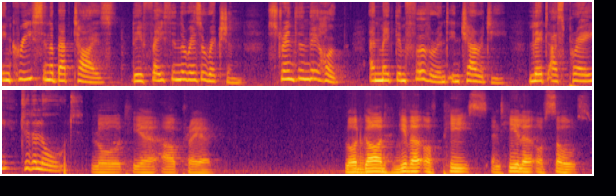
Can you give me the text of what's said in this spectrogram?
Increase in the baptized their faith in the resurrection, strengthen their hope, and make them fervent in charity. Let us pray to the Lord. Lord, hear our prayer. Lord God, giver of peace and healer of souls,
